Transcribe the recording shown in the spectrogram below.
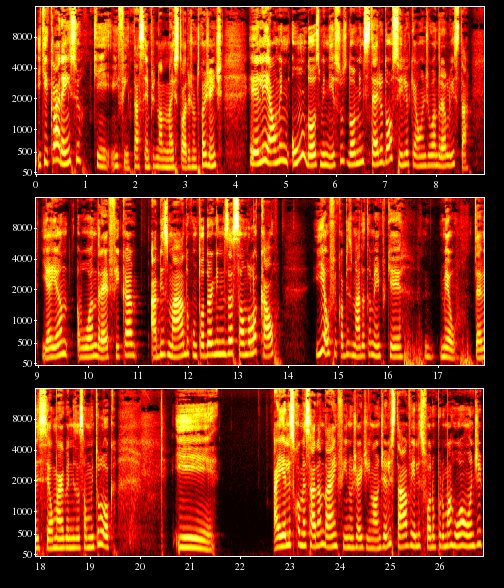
E que Clarencio, que, enfim, está sempre na, na história junto com a gente, ele é um, um dos ministros do Ministério do Auxílio, que é onde o André Luiz está. E aí o André fica abismado com toda a organização do local. E eu fico abismada também, porque, meu, deve ser uma organização muito louca. E Aí eles começaram a andar, enfim, no jardim lá onde eles estavam, e eles foram por uma rua onde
